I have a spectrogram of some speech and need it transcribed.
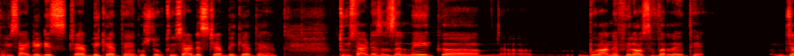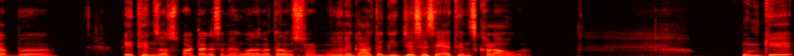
थुईसाइडिस ट्रैप भी कहते हैं, कुछ लोग थुईसाइडिस ट्रैप भी कहते हैं। थुईसाइडिस असल में एक पुराने फिलोसोफर रहे थे, जब एथेंस और स्पार्टा का समय हुआ करता था उस टाइम में। उन्होंने कहा था कि जैसे जैसे एथेंस खड़ा होगा उनके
